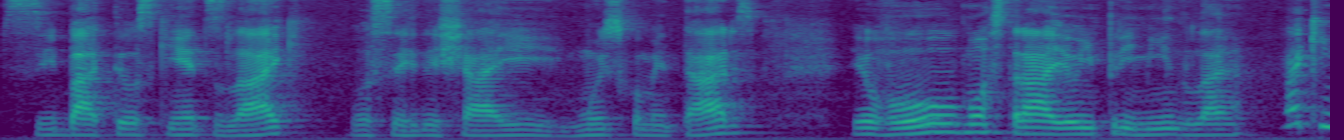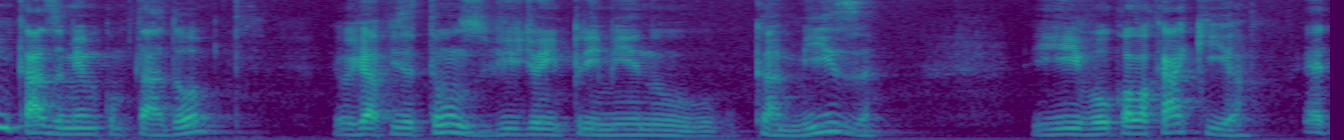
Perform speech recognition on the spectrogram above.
Se bater os 500 likes, vocês deixar aí muitos comentários. Eu vou mostrar eu imprimindo lá, aqui em casa mesmo no computador. Eu já fiz até uns vídeos imprimindo camisa. E vou colocar aqui, ó. É,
